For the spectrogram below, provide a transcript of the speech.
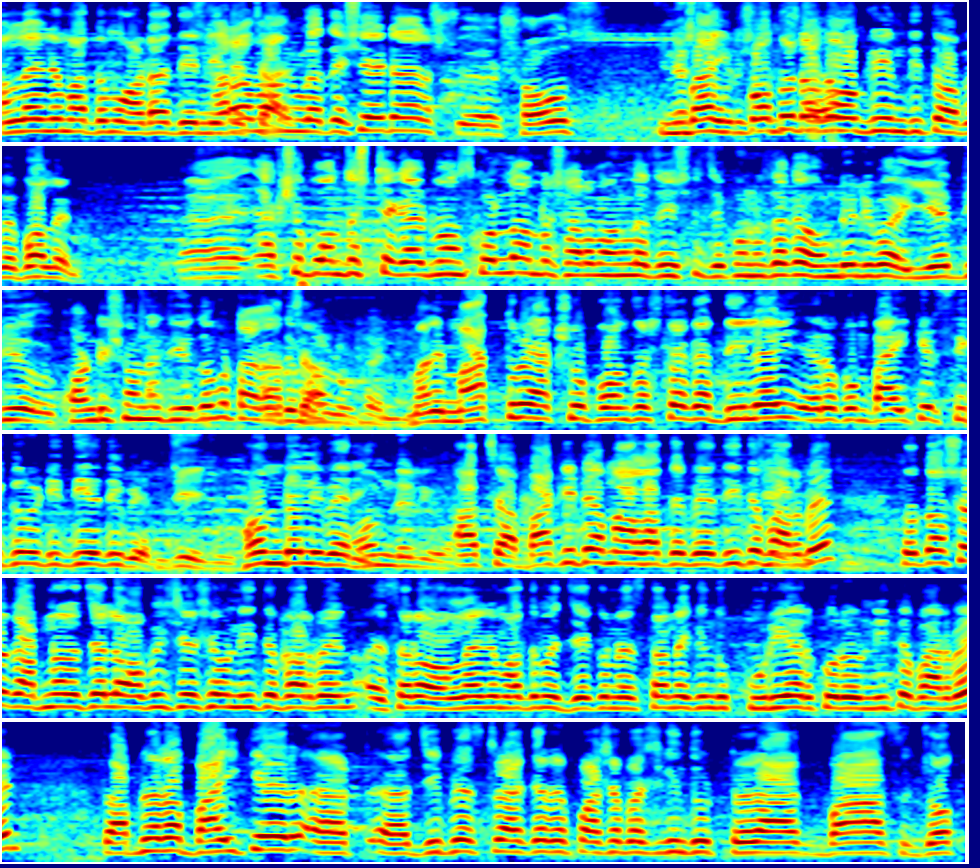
অনলাইনের মাধ্যমে অর্ডার দিয়ে নিতে চায়। বাংলাদেশে এটা সহজ ভাই কত টাকা অগ্রিম দিতে হবে বলেন। একশো পঞ্চাশ টাকা অ্যাডভান্স করলে আমরা সারা বাংলাদেশে যে কোনো জায়গায় হোম ডেলিভারি ইয়ে দিয়ে কন্ডিশনে দিয়ে দেবো টাকা দিয়ে আচ্ছা। মাল উঠাই মানে মাত্র একশো পঞ্চাশ টাকা দিলেই এরকম বাইকের সিকিউরিটি দিয়ে দিবেন? জি, জি। Home delivery home delivery। আচ্ছা বাকিটা মাল হাতে পেয়ে দিতে পারবে। তো দর্শক আপনারা চাইলে অফিসে এসেও নিতে পারবেন। এছাড়া অনলাইনের মাধ্যমে যে কোনো স্থানে কিন্তু কুরিয়ার করেও নিতে পারবেন। তো আপনারা বাইকের জিপিএস ট্র্যাকারের পাশাপাশি কিন্তু ট্রাক বাস যত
